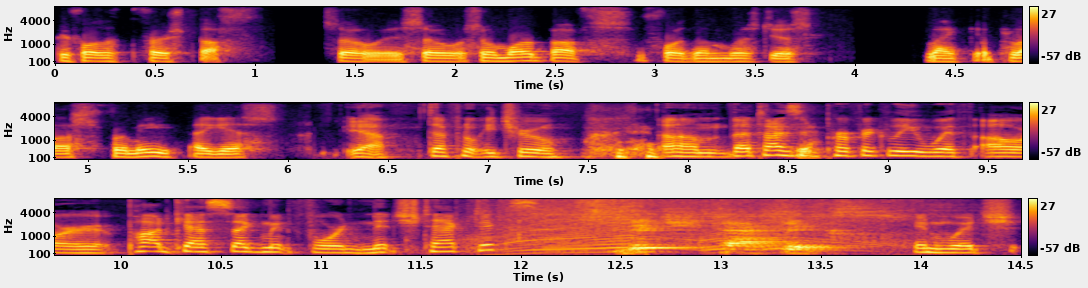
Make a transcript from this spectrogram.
before the first buff. So uh, so so more buffs for them was just like a plus for me, I guess. Yeah, definitely true. um, that ties in perfectly with our podcast segment for niche tactics. Niche tactics. In which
